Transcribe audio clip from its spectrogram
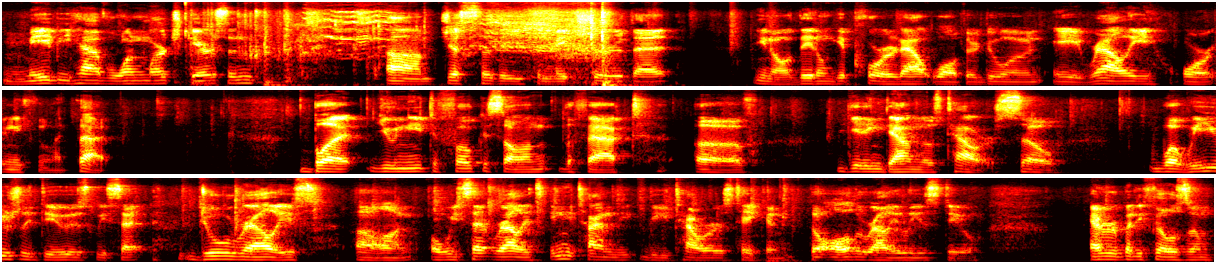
maybe have one march garrisoned, um, just so that you can make sure that you know they don't get poured out while they're doing a rally or anything like that. But you need to focus on the fact of getting down those towers. So what we usually do is we set dual rallies on, or we set rallies anytime the, the tower is taken. The, all the rally leads do. Everybody fills them.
